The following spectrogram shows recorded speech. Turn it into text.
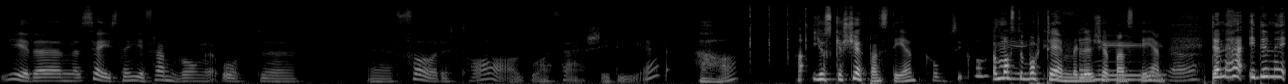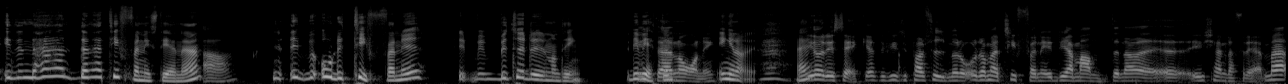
ger den, sägs den ge framgång åt eh, eh, företag och affärsidéer. Ja, Jag ska köpa en sten. Komsi, komsi, Jag måste bort till Emelie och köpa en sten. Ja. Den här, i den här, i den här, den här Tiffany-stenen, Ja, ordet Tiffany, betyder det någonting? Det vet inte du? en aning. Ingen aning. Det gör det säkert. Det finns ju parfymer och de här Tiffany diamanterna eh, är kända för det. Men,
